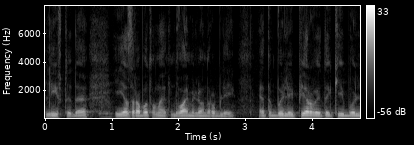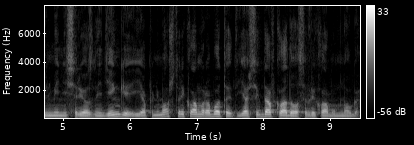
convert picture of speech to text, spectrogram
лифты, да, и я заработал на этом 2 миллиона рублей. Это были первые такие более-менее серьезные деньги, и я понимал, что реклама работает. Я всегда вкладывался в рекламу много.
